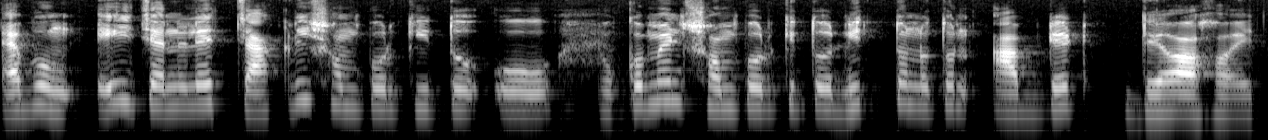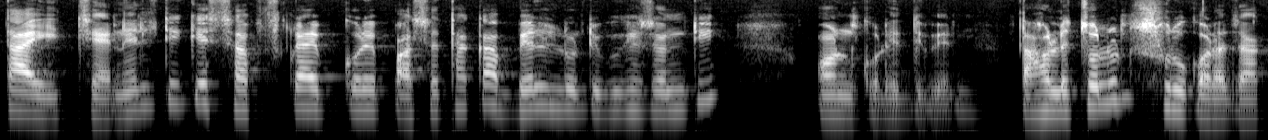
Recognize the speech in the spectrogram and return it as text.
এবং এই চ্যানেলে চাকরি সম্পর্কিত ও ডকুমেন্ট সম্পর্কিত নিত্য নতুন আপডেট দেওয়া হয়। তাই চ্যানেলটিকে সাবস্ক্রাইব করে পাশে থাকা বেল নোটিফিকেশনটি অন করে দিবেন। তাহলে চলুন শুরু করা যাক।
